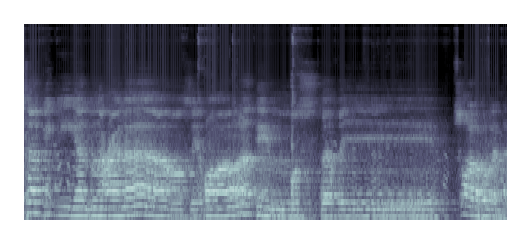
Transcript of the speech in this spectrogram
سبيا على صراط مستقيم সোনাটা বললেন না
